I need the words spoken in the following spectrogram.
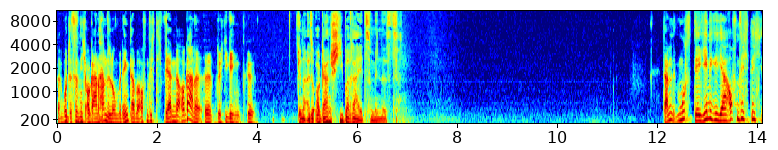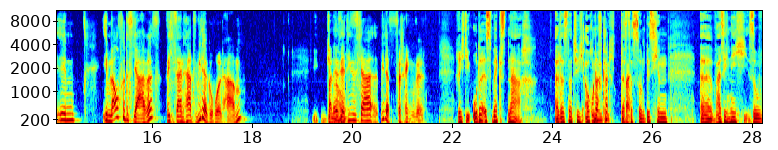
Gut, es ist nicht Organhandel unbedingt, aber offensichtlich werden da Organe äh, durch die Gegend ge Genau, also Organschieberei zumindest. Dann muss derjenige ja offensichtlich im, im Laufe des Jahres sich sein Herz wiedergeholt haben, weil Genau. er es ja dieses Jahr wieder verschenken will. Richtig, oder es wächst nach. Also das ist natürlich auch das möglich, könnte dass das so ein bisschen, äh, weiß ich nicht, so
